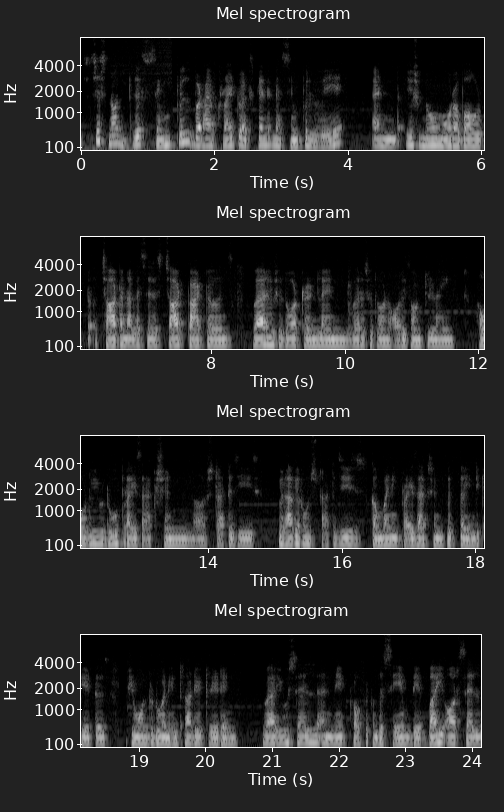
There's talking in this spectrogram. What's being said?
It's just not this simple but i've tried to explain it in a simple way and you should know more about chart analysis chart patterns where you should do a trend line where you should do an horizontal line how do you do price action uh, strategies. You'll have your own strategies combining price action with the indicators. If you want to do an intraday trading where you sell and make profit on the same day buy or sell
